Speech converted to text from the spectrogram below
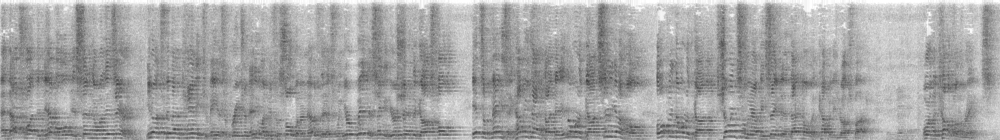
and that's why the devil is sending him on this errand. You know, it's been uncanny to me as a preacher, and anyone who's a soul winner knows this, when you're witnessing and you're sharing the gospel, it's amazing how many times I've been in the Word of God, sitting in a home, opening the Word of God, showing someone how to be saved, and at that moment, company drops by. Or the telephone rings.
